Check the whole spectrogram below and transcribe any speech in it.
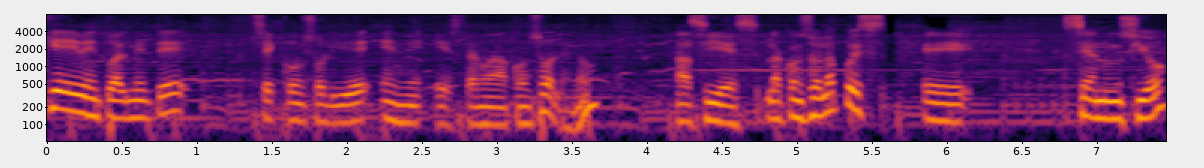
que eventualmente se consolide en esta nueva consola, ¿no? Así es. La consola, pues, eh, se anunció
